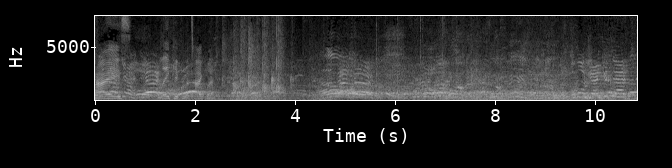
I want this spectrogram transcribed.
Nice. Leg kick from the Thai clinch. Come on, Jay, get that.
